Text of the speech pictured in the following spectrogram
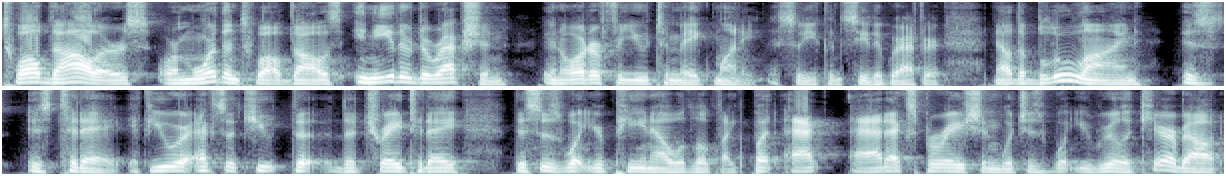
$12 or more than $12 in either direction in order for you to make money. So you can see the graph here. Now the blue line is is today. If you were execute the, the trade today, this is what your P&L would look like. But at, at expiration, which is what you really care about,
